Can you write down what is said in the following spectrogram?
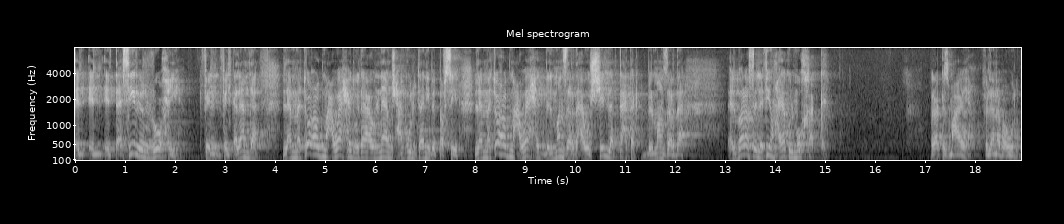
التأثير الروحي في في الكلام ده لما تقعد مع واحد وده قلناه مش هنقوله تاني بالتفصيل لما تقعد مع واحد بالمنظر ده أو الشلة بتاعتك بالمنظر ده البرص اللي فيهم هياكل مخك. ركز معايا في اللي أنا بقوله.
